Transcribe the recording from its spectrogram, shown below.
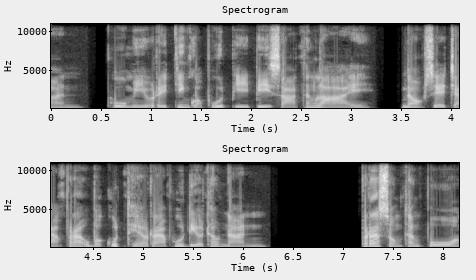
ารผู้มีฤทธิ์ยิ่งกว่าพูดผีปีศาจทั้งหลาย นอกเสียจากพระอุปคุตเถระผู้เดียวเท่านั้น พระสงฆ์ทั้งปวง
